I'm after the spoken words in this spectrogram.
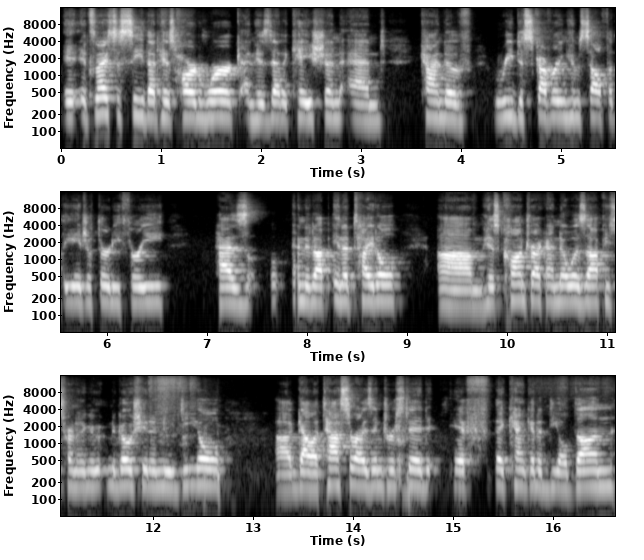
it, it's nice to see that his hard work and his dedication and kind of rediscovering himself at the age of 33 has ended up in a title. Um, his contract, I know, is up. He's trying to negotiate a new deal. Uh, Galatasaray is interested if they can't get a deal done,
